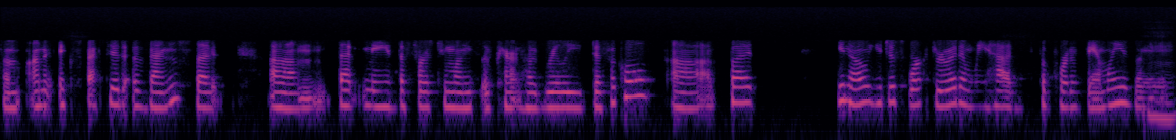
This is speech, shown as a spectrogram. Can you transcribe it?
some unexpected events that um, that made the first two months of parenthood really difficult. Uh, but you know, you just work through it, and we had supportive families, and mm.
